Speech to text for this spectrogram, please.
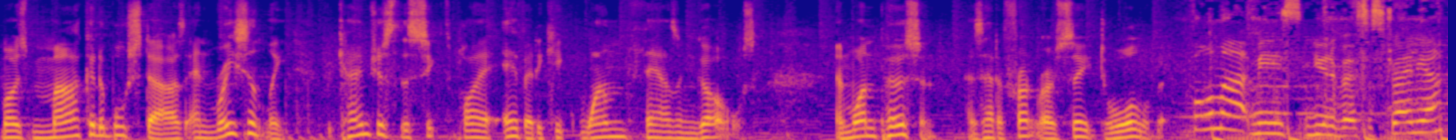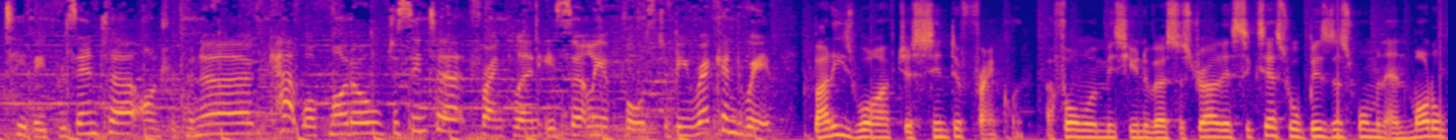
most marketable stars and recently became just the sixth player ever to kick 1,000 goals. And one person has had a front row seat to all of it. Former Miss Universe Australia, TV presenter, entrepreneur, catwalk model, Jesinta Franklin is certainly a force to be reckoned with. Buddy's wife, Jesinta Franklin, a former Miss Universe Australia successful businesswoman and model,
